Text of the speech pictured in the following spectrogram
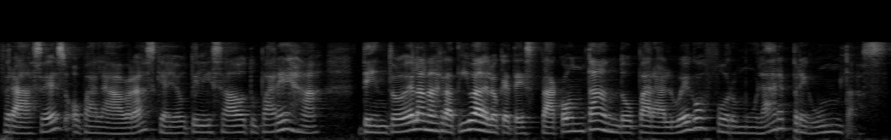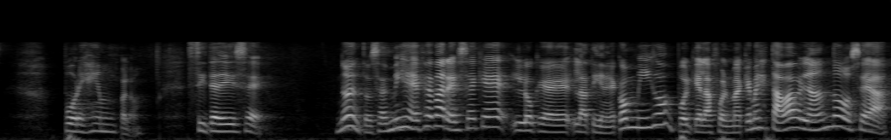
frases o palabras que haya utilizado tu pareja dentro de la narrativa de lo que te está contando para luego formular preguntas. Por ejemplo, si te dice, no, entonces mi jefe parece que lo que la tiene conmigo, porque la forma que me estaba hablando, o sea,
